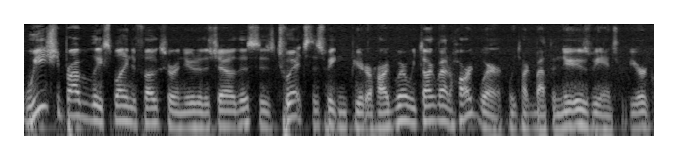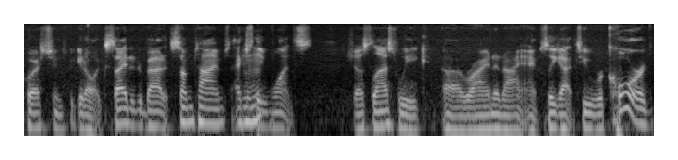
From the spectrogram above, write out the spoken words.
We should probably explain to folks who are new to the show. This is Twitch, This Week in Computer Hardware. We talk about hardware. We talk about the news. We answer your questions. We get all excited about it sometimes, actually, mm-hmm. once. Just last week, uh, Ryan and I actually got to record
